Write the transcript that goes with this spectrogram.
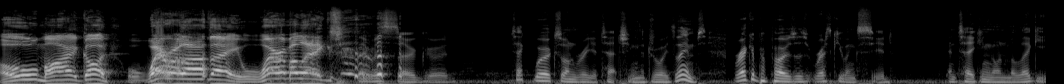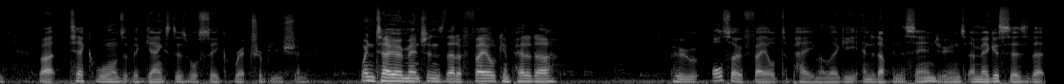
oh my God, where are they? Where are my legs? they was so good. Tech works on reattaching the droid's limbs. Wrecker proposes rescuing Cid and taking on Malegi, but Tech warns that the gangsters will seek retribution. When Teo mentions that a failed competitor who also failed to pay Malegi ended up in the sand dunes, Omega says that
